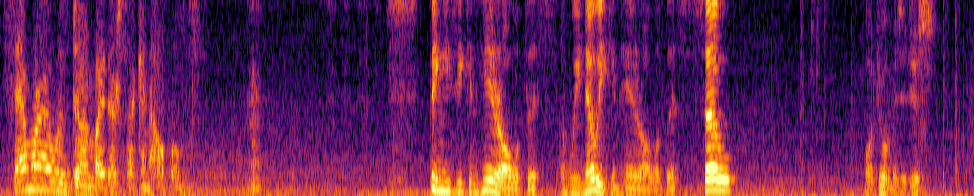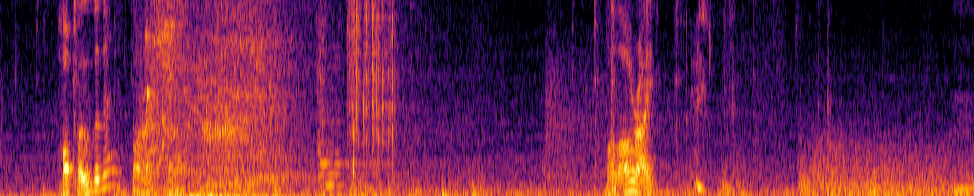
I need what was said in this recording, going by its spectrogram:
Samurai was done by their second album. Thing is, he can hear all of this, and we know he can hear all of this. So, what do you want me to just hop over there? All right. Well, all right. Hmm.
